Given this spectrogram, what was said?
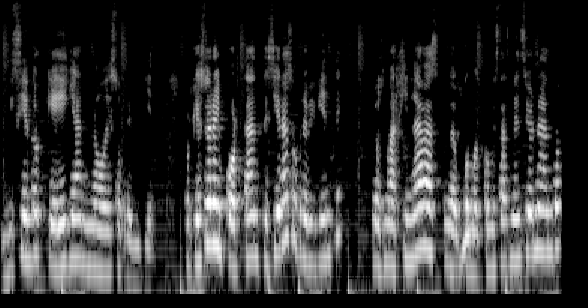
diciendo que ella no es sobreviviente. Porque eso era importante. Si era sobreviviente, los marginabas, como, como estás mencionando,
